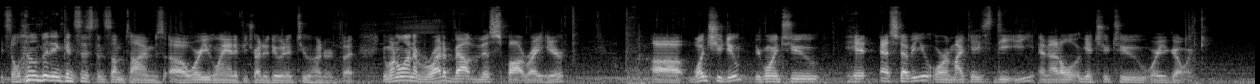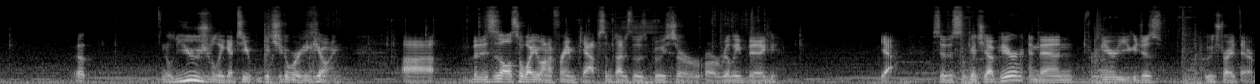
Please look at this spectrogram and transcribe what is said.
it's a little bit inconsistent sometimes uh, where you land if you try to do it at 200 but you want to line up right about this spot right here. Uh, once you do you're going to hit SW or in my case DE and that'll get you to where you're going. Oh, it'll usually get you get you to where you're going. Uh, but this is also why you want to frame cap. Sometimes those boosts are, are really big. Yeah so this will get you up here, and then from here you can just boost right there.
